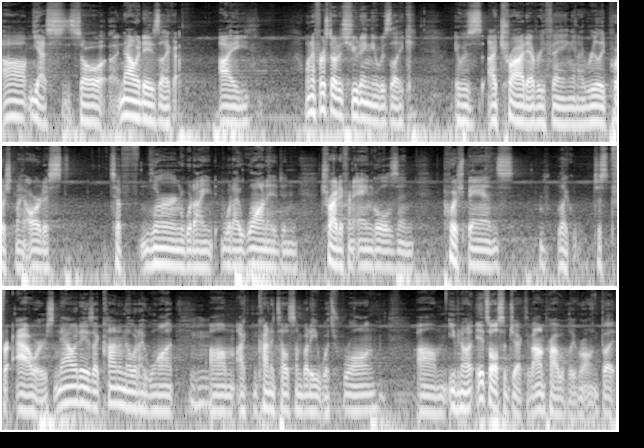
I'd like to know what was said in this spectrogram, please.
Um, yes. So uh, nowadays, like, I, when I first started shooting, it was like, it was I tried everything and I really pushed my artist to f- learn what I what I wanted and try different angles and push bands like just for hours. Nowadays, I kind of know what I want. Um, I can kind of tell somebody what's wrong. Um, even though it's all subjective, I'm probably wrong, but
